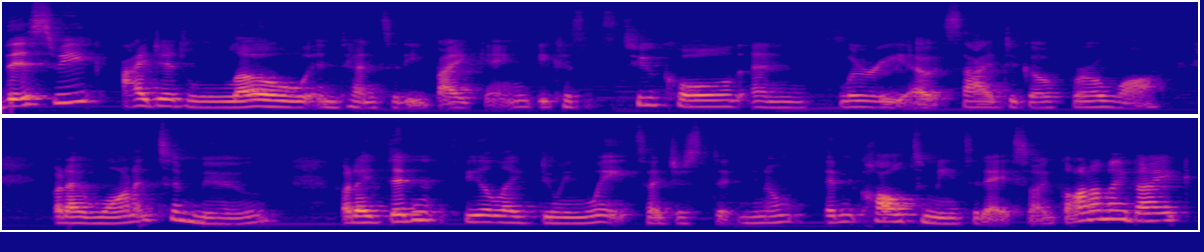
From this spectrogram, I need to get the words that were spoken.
This week, I did low intensity biking because it's too cold and flurry outside to go for a walk. But I wanted to move, but I didn't feel like doing weights. I just, you know, didn't call to me today. So I got on my bike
